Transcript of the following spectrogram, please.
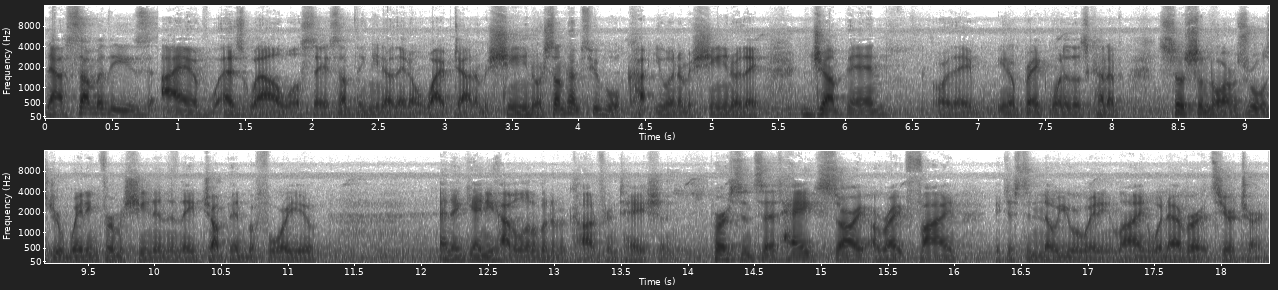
Now, some of these I have as well will say something, you know, they don't wipe down a machine, or sometimes people will cut you in a machine, or they jump in, or they, you know, break one of those kind of social norms rules. You're waiting for a machine and then they jump in before you. And again, you have a little bit of a confrontation. Person says, hey, sorry, all right, fine. I just didn't know you were waiting in line, whatever, it's your turn.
